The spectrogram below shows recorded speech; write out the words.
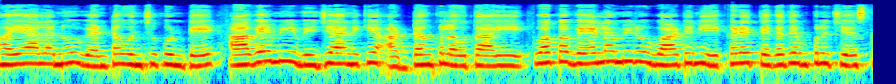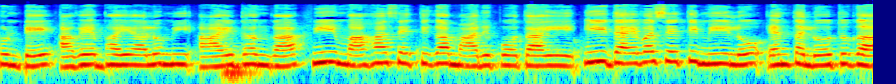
భయాలను వెంట ఉంచుకుంటే అవే మీ విజయానికి అడ్డంకులవుతాయి. ఒకవేళ మీరు వాటిని ఇక్కడే తెగదెంపులు చేసుకుంటే అవే భయాలు మీ ఆయుధంగా మీ మహాశక్తిగా మారిపోతాయి. ఈ దైవశక్తి మీలో ఎంత లోతుగా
